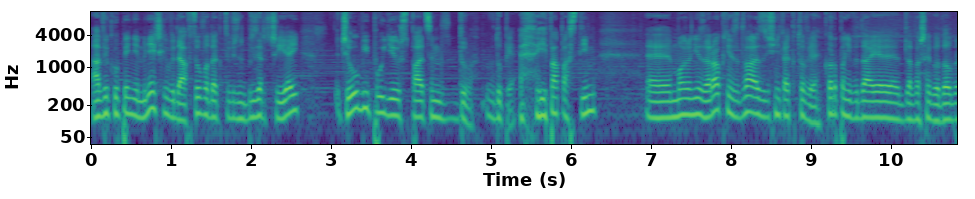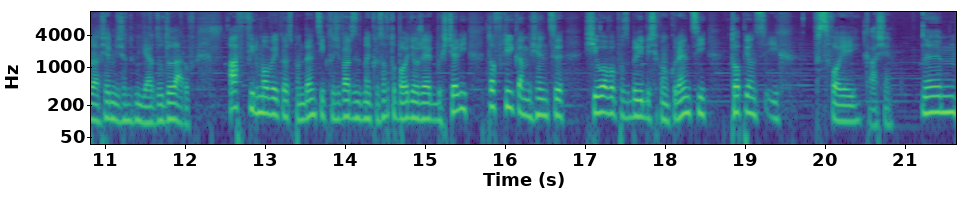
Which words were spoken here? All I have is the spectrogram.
A wykupienie mniejszych wydawców od Activision Blizzard czy EA czy Ubi pójdzie już z palcem w, du w dupie. I papa Steam E, może nie za rok, nie za dwa, ale za 10 lat, kto wie. Korpo nie wydaje dla waszego dobra 70 miliardów dolarów. A w firmowej korespondencji ktoś ważny z Microsoftu powiedział, że jakby chcieli, to w kilka miesięcy siłowo pozbyliby się konkurencji, topiąc ich w swojej kasie. Ym,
